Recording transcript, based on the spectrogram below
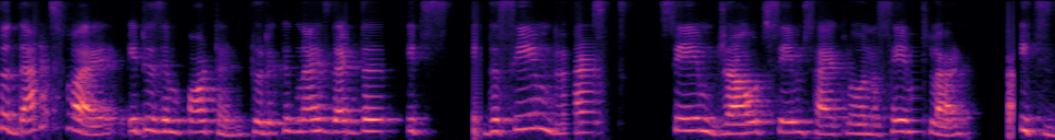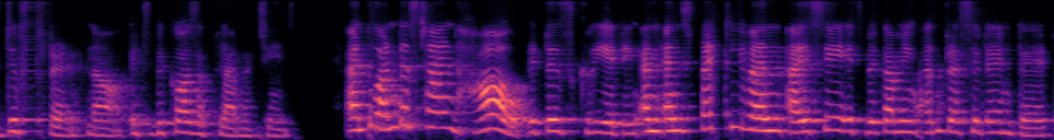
So that's why it is important to recognize that the it's the same drought, same drought, same cyclone, or same flood. It's different now. It's because of climate change. And to understand how it is creating, and, and especially when I say it's becoming unprecedented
